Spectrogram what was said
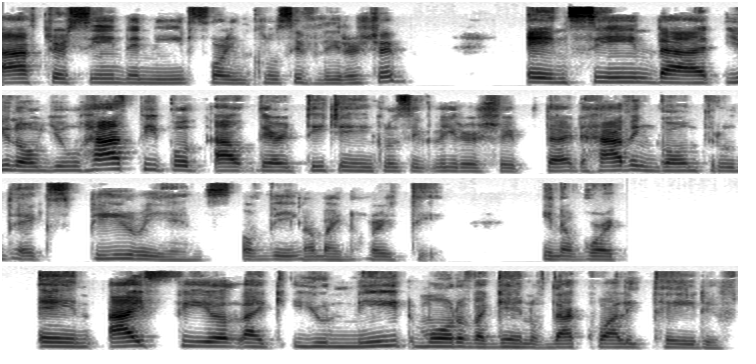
after seeing the need for inclusive leadership and seeing that you know you have people out there teaching inclusive leadership that haven't gone through the experience of being a minority in a work and i feel like you need more of again of that qualitative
